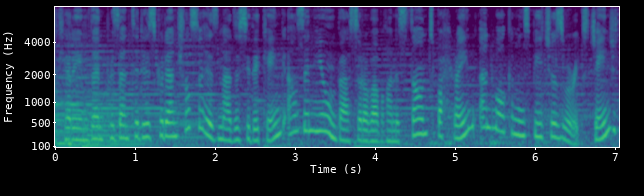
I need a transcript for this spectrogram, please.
Sayyid Jalal Karim then presented his credentials to His Majesty the King as the new ambassador of Afghanistan to Bahrain and welcoming speeches were exchanged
